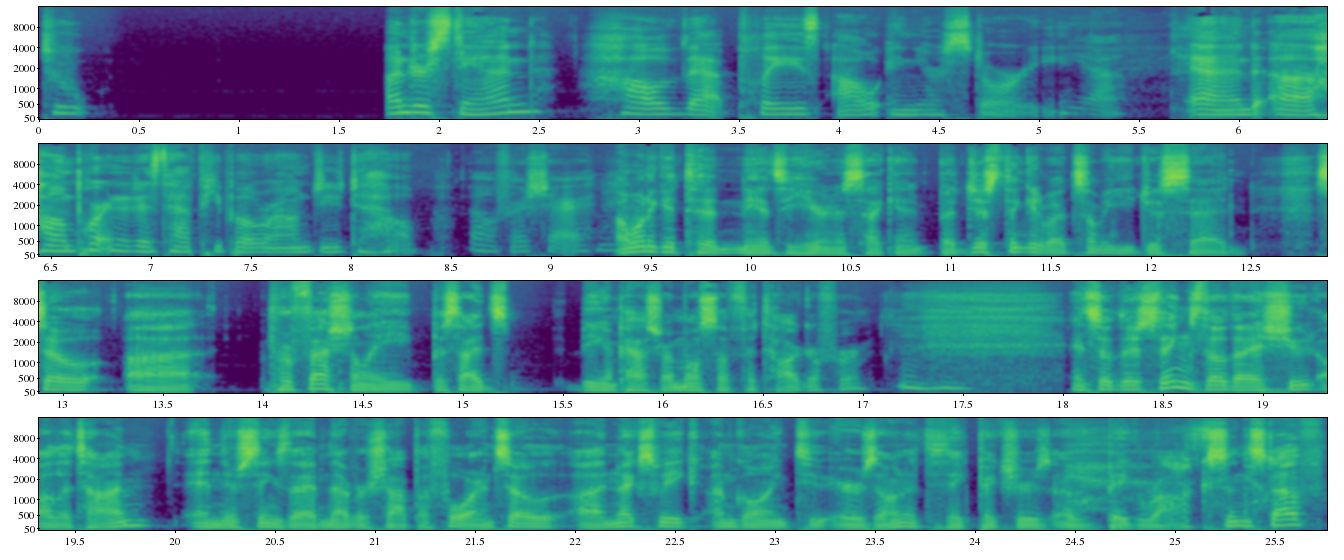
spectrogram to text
to understand how that plays out in your story. Yeah. and uh, how important it is to have people around you to help. Oh, for sure. I want to get to Nancy here in a second, but just thinking about something you just said. So, uh, professionally, besides being a pastor, I'm also a photographer. And so there's things though that I shoot all the time, and there's things that I've never shot before. And so uh, next week I'm going to Arizona to take pictures of big rocks and stuff.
